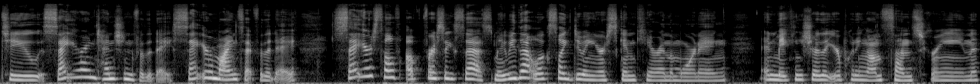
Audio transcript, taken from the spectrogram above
to set your intention for the day, set your mindset for the day, set yourself up for success. Maybe that looks like doing your skincare in the morning and making sure that you're putting on sunscreen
